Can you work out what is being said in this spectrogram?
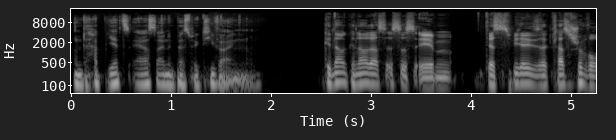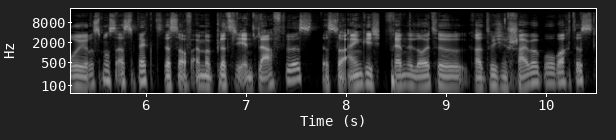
und habe jetzt erst seine Perspektive eingenommen. Genau, genau das ist es eben. Das ist wieder dieser klassische Voyeurismus-Aspekt, dass du auf einmal plötzlich entlarvt wirst, dass du eigentlich fremde Leute gerade durch eine Scheibe beobachtest.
